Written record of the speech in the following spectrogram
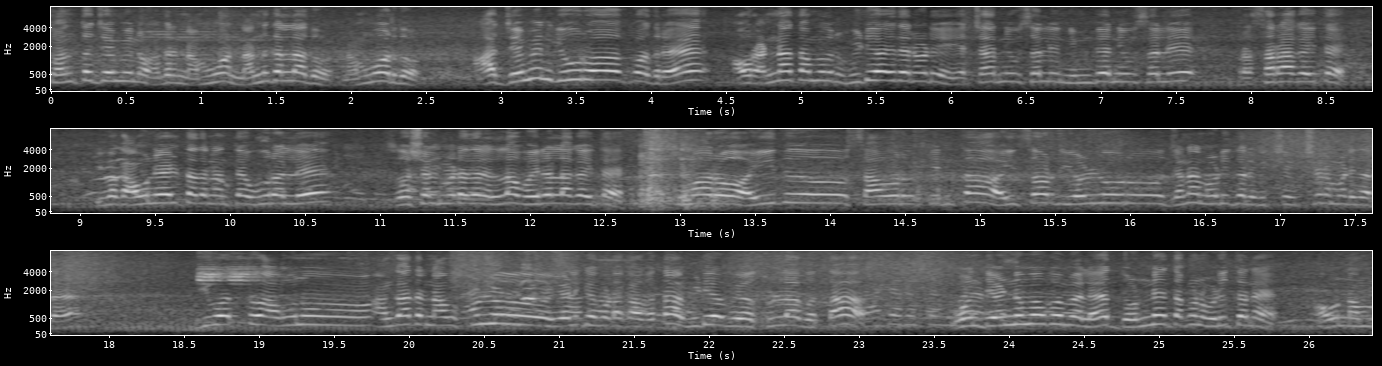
ಸ್ವಂತ ಜಮೀನು, ಅಂದರೆ ನಮ್ಮ, ನನಗಲ್ಲ ಅದು ನಮ್ಮವ್ರದ್ದು ಆ ಜಮೀನಿಗೆ ಇವ್ರು ಹೋಗೋದ್ರೆ ಅವ್ರ ಅಣ್ಣ ತಮ್ಮದ್ರ ವಿಡಿಯೋ ಇದೆ ನೋಡಿ ಎಚ್ ಆರ್ ನ್ಯೂಸಲ್ಲಿ ನಿಮ್ಮದೇ ನ್ಯೂಸಲ್ಲಿ ಪ್ರಸಾರ ಆಗೈತೆ. ಇವಾಗ ಅವ್ನು ಹೇಳ್ತದನಂತೆ, ಊರಲ್ಲಿ ಸೋಷಿಯಲ್ ಮೀಡಿಯಾದಲ್ಲಿ ಎಲ್ಲ ವೈರಲ್ ಆಗೈತೆ. ಸುಮಾರು ಐದು ಸಾವಿರಕ್ಕಿಂತ ಐದು ಸಾವಿರದ ಏಳ್ನೂರು ಜನ ನೋಡಿದ್ದಾರೆ, ವೀಕ್ಷ ವೀಕ್ಷಣೆ ಮಾಡಿದ್ದಾರೆ. ಇವತ್ತು ಅವನು ಹಂಗಾದ್ರೆ ನಾವು ಸುಳ್ಳು ಹೇಳಿಕೆ ಕೊಡೋಕ್ಕಾಗುತ್ತಾ? ವಿಡಿಯೋ ಸುಳ್ಳಾಗುತ್ತಾ? ಒಂದು ಹೆಣ್ಣು ಮಗು ಮೇಲೆ ದೊಣ್ಣೆ ತಗೊಂಡು ಹೊಡಿತಾನೆ. ಅವ್ನು ನಮ್ಮ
